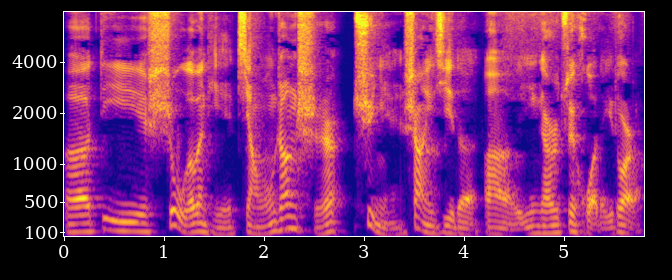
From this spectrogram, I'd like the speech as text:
呃，第十五个问题，蒋龙、张弛去年上一季的呃，应该是最火的一对了。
